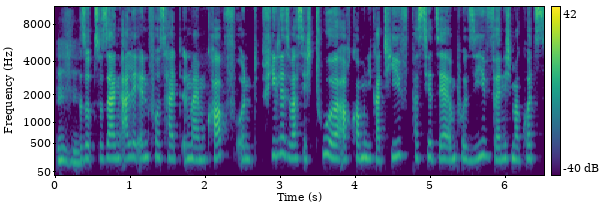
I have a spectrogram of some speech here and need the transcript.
mhm. sozusagen alle Infos halt in meinem Kopf und vieles, was ich tue, auch kommunikativ, passiert sehr impulsiv, wenn ich mal kurz,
